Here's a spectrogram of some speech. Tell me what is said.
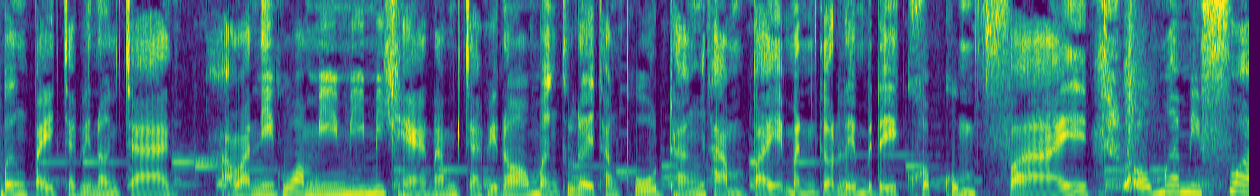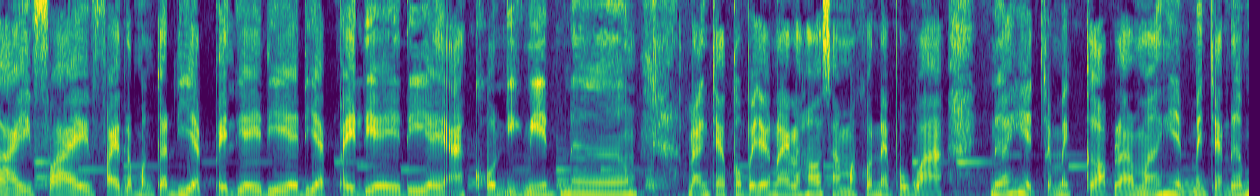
เบิ่งไปจ้าพี่น้องจ้าวันนี้ก็ว่ามีมีมีแขกนำจ้าพี่น้องมันก็เลยทั้งพูดทั้งทำไป มันก็เลยไม่ได้ควบคุมไฟโอ้เมื่อมีไฟไฟไฟแล้วมันก็เดียดไปเรื่อยเรื่อยเดียดไปเรื่อยเรื่อยอะคนอีกนิดนึง หลังจากตรงไปจากไหนแล้วเฮาสามารถคนในเพราะว่า เนื้อเห็ดจะไม่กรอบแล้วเนื้อเห็ดมันจะเริ่ม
